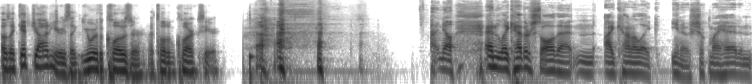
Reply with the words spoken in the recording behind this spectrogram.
I was like, "Get Jon here." He's like, "You were the closer." I told him Clark's here. I know. And like Heather saw that and I kind of like, you know, shook my head and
